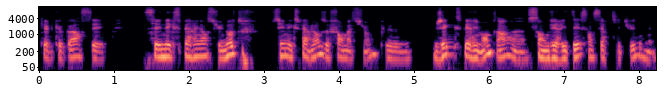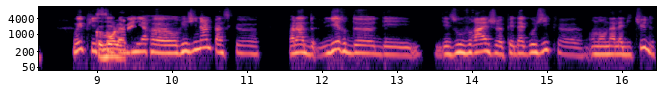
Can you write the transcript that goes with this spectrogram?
quelque part, c'est une expérience, une autre, c'est une expérience de formation que j'expérimente, hein, sans vérité, sans certitude. oui, puis c'est de manière euh, originale parce que voilà, lire de, des, des, ouvrages pédagogiques, on en a l'habitude,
